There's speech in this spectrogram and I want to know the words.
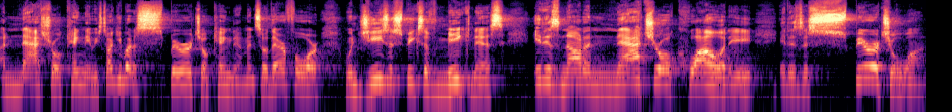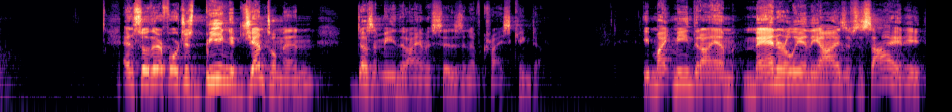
a natural kingdom. He's talking about a spiritual kingdom. And so, therefore, when Jesus speaks of meekness, it is not a natural quality, it is a spiritual one. And so, therefore, just being a gentleman doesn't mean that I am a citizen of Christ's kingdom. It might mean that I am mannerly in the eyes of society,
